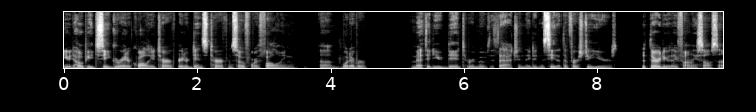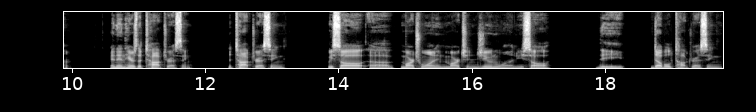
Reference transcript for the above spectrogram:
You would hope you'd see greater quality turf, greater dense turf, and so forth following um, whatever method you did to remove the thatch. And they didn't see that the first two years. The third year, they finally saw some. And then here's the top dressing. the top dressing, we saw uh, March 1 and March and June 1, you saw the double top dressing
